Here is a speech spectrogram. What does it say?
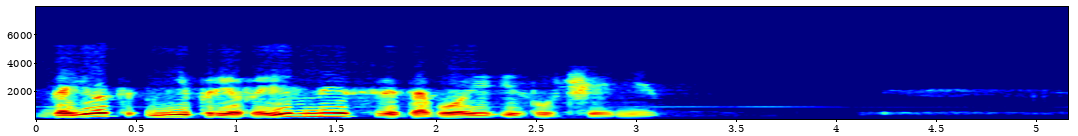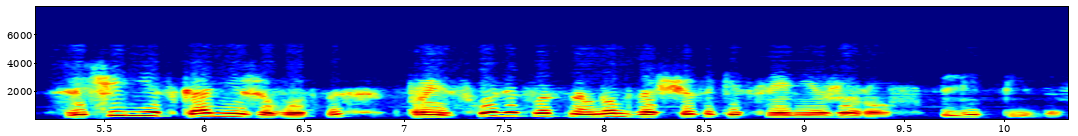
дает непрерывное световое излучение. Свечение тканей животных происходит в основном за счет окисления жиров, липидов.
